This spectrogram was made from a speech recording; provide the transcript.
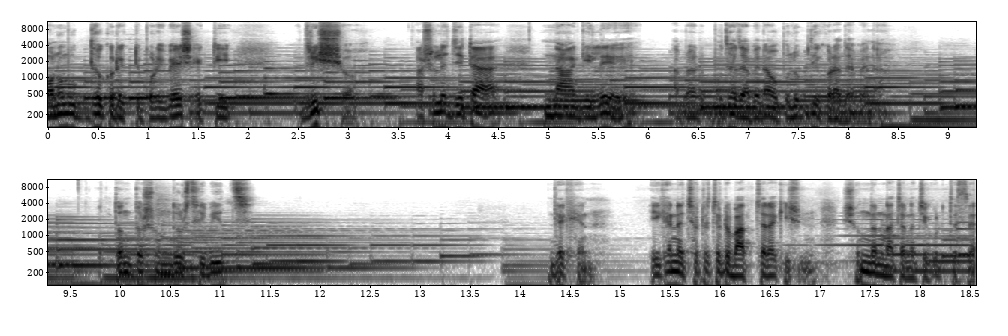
মনোমুগ্ধকর একটি পরিবেশ, একটি দৃশ্য। আসলে যেটা না গেলে আপনার বোঝা যাবে না, উপলব্ধি করা যাবে না। অত্যন্ত সুন্দর সি বিচ দেখেন এখানে ছোট ছোট বাচ্চারা কি সুন্দর নাচানাচি করতেছে।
